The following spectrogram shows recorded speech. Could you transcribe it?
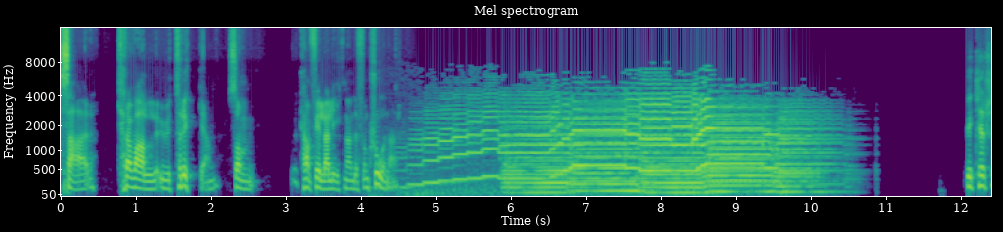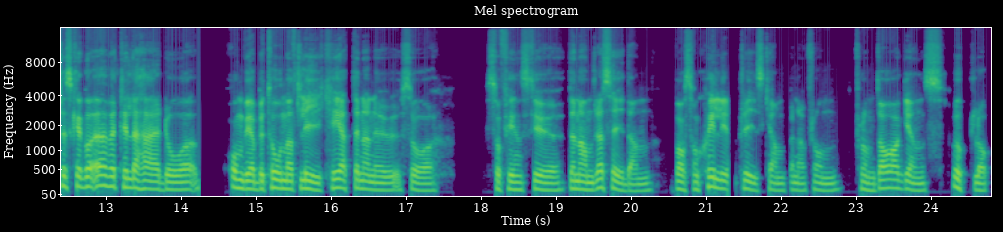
så här, kravalluttrycken som kan fylla liknande funktioner. Vi kanske ska gå över till det här då, om vi har betonat likheterna nu så, så finns det ju den andra sidan, vad som skiljer priskamperna från, från dagens upplopp.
